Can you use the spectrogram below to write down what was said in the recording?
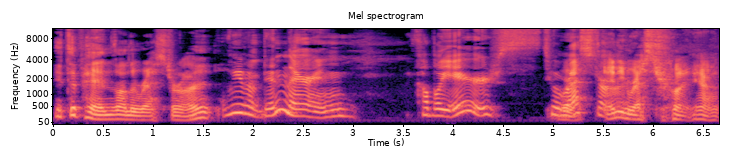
It depends on the restaurant. We haven't been there in a couple years to a Rest- restaurant. Any restaurant, yeah.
